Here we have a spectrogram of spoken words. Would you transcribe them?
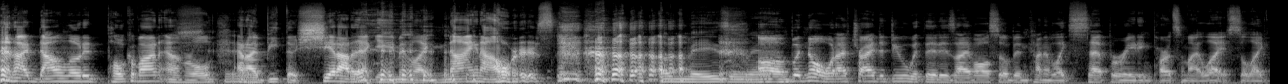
and I downloaded Pokemon Emerald and I beat the shit out of that game in like 9 hours. Amazing, man. Um, but no, what I've tried to do with it is I've also been kind of like separating parts of my life. So like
